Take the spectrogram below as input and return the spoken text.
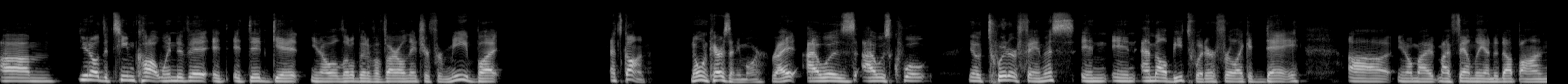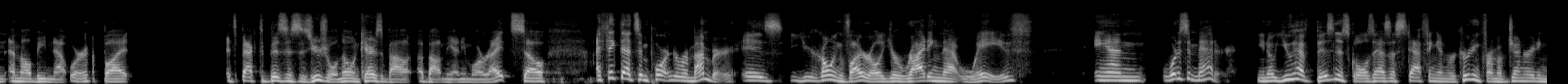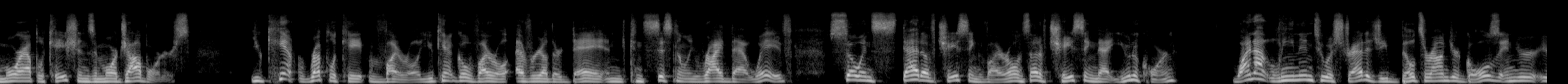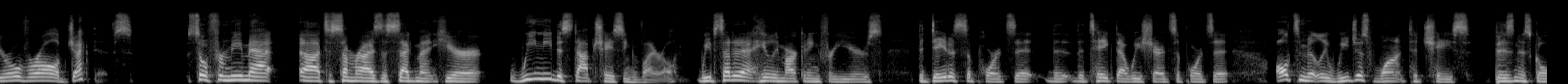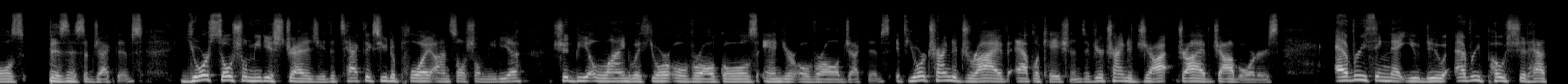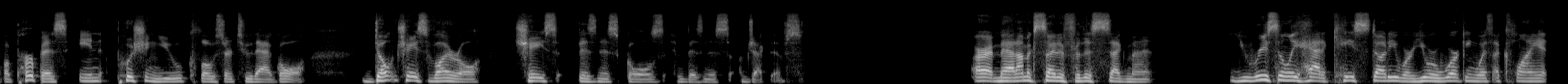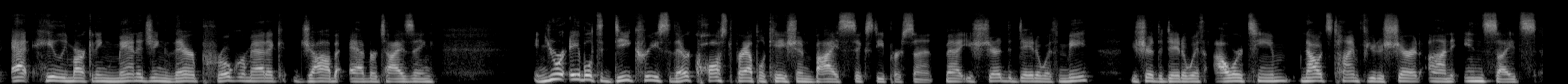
Um, you know, the team caught wind of it. It it did get, you know, a little bit of a viral nature for me, but that's gone. No one cares anymore, right? I was I was quote, you know, Twitter famous in in MLB Twitter for like a day. Uh, you know, my my family ended up on MLB Network, but it's back to business as usual. No one cares about about me anymore, right? So I think that's important to remember is you're going viral, you're riding that wave and what does it matter? You know, you have business goals as a staffing and recruiting firm of generating more applications and more job orders. You can't replicate viral. You can't go viral every other day and consistently ride that wave. So instead of chasing viral, instead of chasing that unicorn, why not lean into a strategy built around your goals and your your overall objectives? So for me, Matt, uh, to summarize the segment here, we need to stop chasing viral. We've said it at Haley Marketing for years the data supports it the the take that we shared supports it. Ultimately we just want to chase business goals business objectives. Your social media strategy the tactics you deploy on social media should be aligned with your overall goals and your overall objectives. If you're trying to drive applications if you're trying to jo- drive job orders everything that you do every post should have a purpose in pushing you closer to that goal. Don't chase viral chase business goals and business objectives all right, Matt, I'm excited for this segment. You recently had a case study where you were working with a client at Haley Marketing managing their programmatic job advertising, and you were able to decrease their cost per application by 60%. Matt, you shared the data with me, you shared the data with our team. Now it's time for you to share it on Insights.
